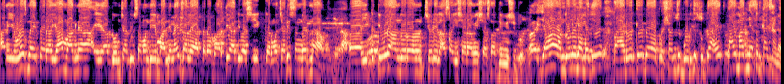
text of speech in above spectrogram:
आणि एवढंच नाही तर ह्या मागण्या या दोन चार दिवसामध्ये मान्य नाही झाल्या तर भारतीय आदिवासी कर्मचारी संघटना एक तीव्र आंदोलन छेडेल असा इशारा आम्ही शासनात देऊ इच्छितो. या आंदोलनामध्ये ऍडव्होकेट प्रशांतजी बोडके सुद्धा आहेत. काय मागणी असेल काय सांगा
